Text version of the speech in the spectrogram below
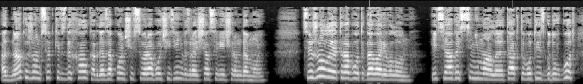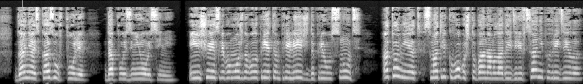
однако же он все-таки вздыхал, когда, закончив свой рабочий день, возвращался вечером домой. «Тяжелая эта работа», — говаривал он, — «и тягость немалая, так-то вот из году в год гонять козу в поле до поздней осени». И еще если бы можно было при этом прилечь да приуснуть. А то нет, смотри-ка в оба, чтобы она молодые деревца не повредила,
